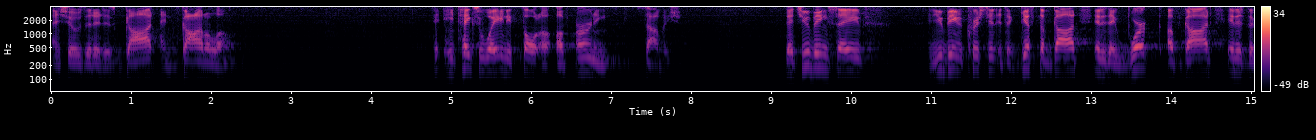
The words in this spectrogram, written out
and shows that it is God and God alone. He takes away any thought of earning salvation. That you being saved and you being a Christian, it's a gift of God, it is a work of God, it is the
